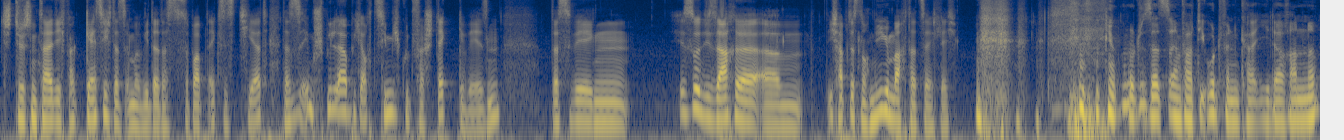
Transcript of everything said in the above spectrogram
Zwischenzeitlich vergesse ich das immer wieder, dass es überhaupt existiert. Das ist im Spiel, glaube ich, auch ziemlich gut versteckt gewesen. Deswegen ist so die Sache, ähm, ich habe das noch nie gemacht tatsächlich. Oder du setzt einfach die Utwin-KI daran, ne?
